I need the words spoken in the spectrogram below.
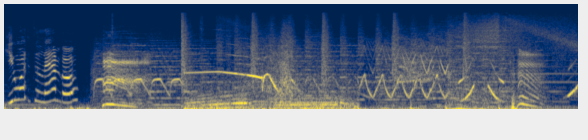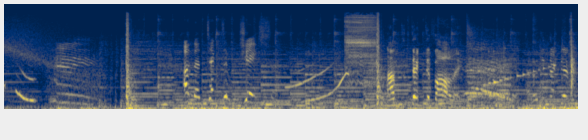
You wanted the Lambo. Hmm. Detective Jason. I'm Detective Alex. Hello, Detective. Oh,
